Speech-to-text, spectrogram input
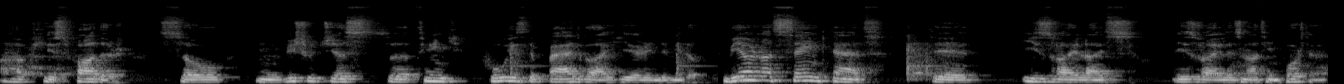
of his father. So mm, we should just uh, think who is the bad guy here in the middle. We are not saying that the Israelites, Israel is not important.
